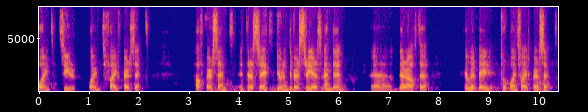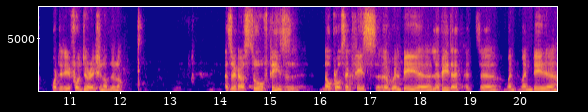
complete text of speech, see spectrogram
0.05%, half percent interest rate during the first three years, and then uh, thereafter, he will pay 2.5% for the full duration of the loan. As regards to fees, no processing fees uh, will be uh, levied at, at uh, when, when the uh,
